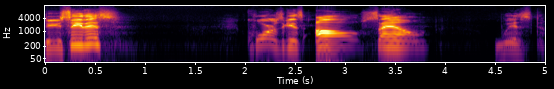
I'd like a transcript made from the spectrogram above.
Do you see this? Quarrels against all sound wisdom.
